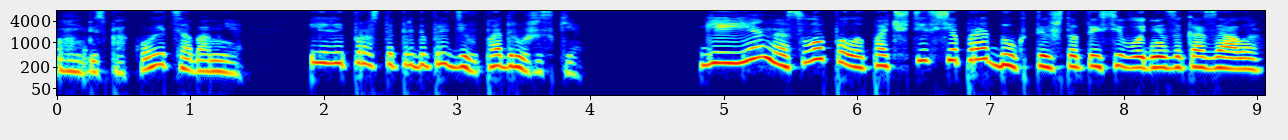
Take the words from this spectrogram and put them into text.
Он беспокоится обо мне или просто предупредил по-дружески? «Гиена слопала почти все продукты, что ты сегодня заказала»,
